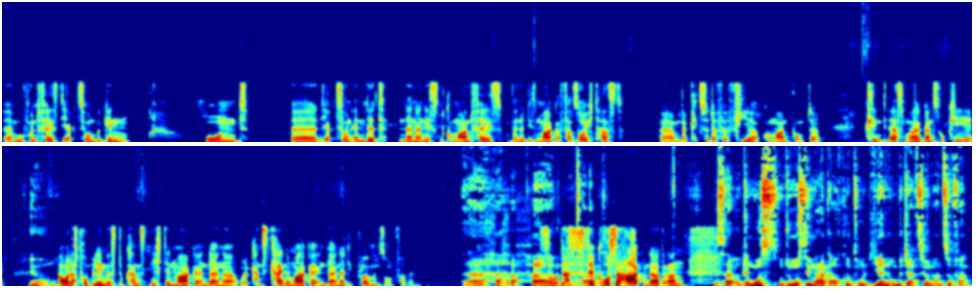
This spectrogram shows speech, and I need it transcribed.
äh, Movement Phase die Aktion beginnen und äh, die Aktion endet in deiner nächsten Command Phase. Und wenn du diesen Marker verseucht hast, ähm, dann kriegst du dafür vier Command-Punkte. Klingt erstmal ganz okay, ja. aber das Problem ist, du kannst nicht den Marker in deiner oder kannst keine Marker in deiner Deployment Zone verwenden. So, das ist der große Haken da dran. Das heißt, und du musst, und du musst die Marke auch kontrollieren, um mit der Aktion anzufangen.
